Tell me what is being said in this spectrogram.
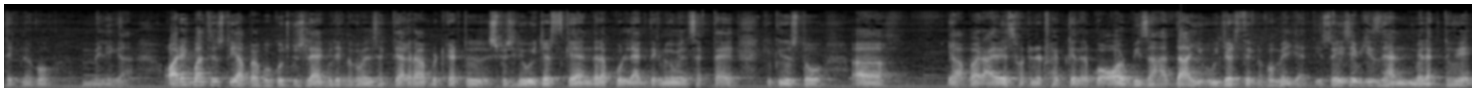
देखने को मिलेगा। और एक बात है दोस्तों, यहाँ पर आपको कुछ कुछ लैग भी देखने को मिल सकते हैं। अगर आप अपडेट करते हो स्पेशली विजर्स के अंदर आपको लैग देखने को मिल सकता है, क्योंकि दोस्तों यहाँ पर आई एस के अंदर आपको और भी ज़्यादा यूज़र्स देखने को मिल जाती है। सो ये सभी चीज़ ध्यान में रखते हुए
